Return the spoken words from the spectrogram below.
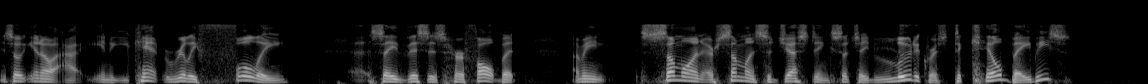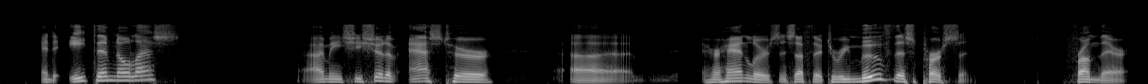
And so, you know, I you know, you can't really fully uh, say this is her fault, but I mean, someone or someone suggesting such a ludicrous to kill babies and to eat them no less i mean she should have asked her uh, her handlers and stuff there to remove this person from there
